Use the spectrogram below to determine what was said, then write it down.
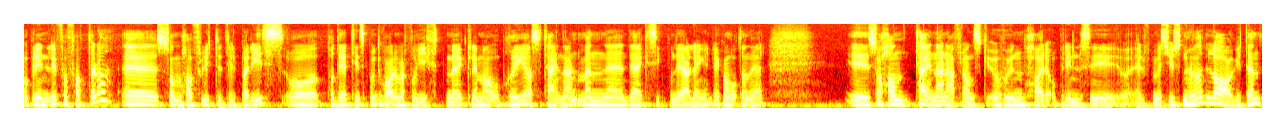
opprinnelig forfatter da, som har flyttet til Paris. og På det tidspunktet var hun i hvert fall gift med Clément Aubry, altså tegneren, men det er jeg ikke sikker på om det er lenger. det kan godt hende det er. Eh, Så han, Tegneren er fransk, og hun har opprinnelse i Elfenbenskysten. Hun har laget en,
